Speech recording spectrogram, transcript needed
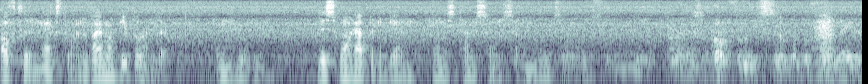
Off to the next one. Invite more people in there. Mm-hmm. This won't happen again anytime soon. So Hopefully sooner before later.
